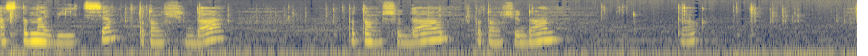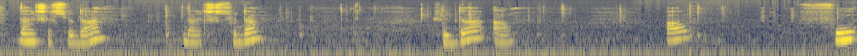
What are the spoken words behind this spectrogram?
остановиться. Потом сюда. Потом сюда. Потом сюда. Так. Дальше сюда. Дальше сюда. Сюда. Ау. Ау. Фу.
